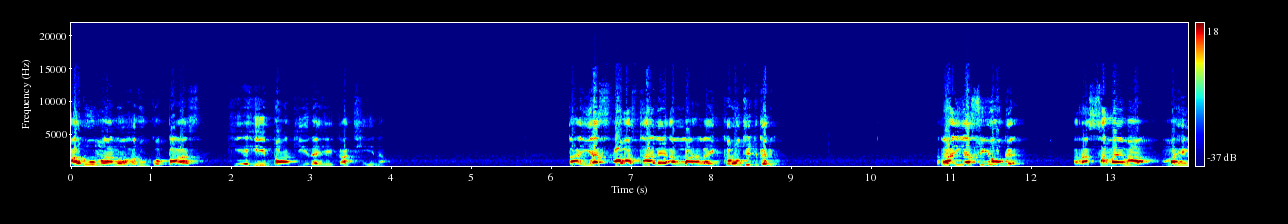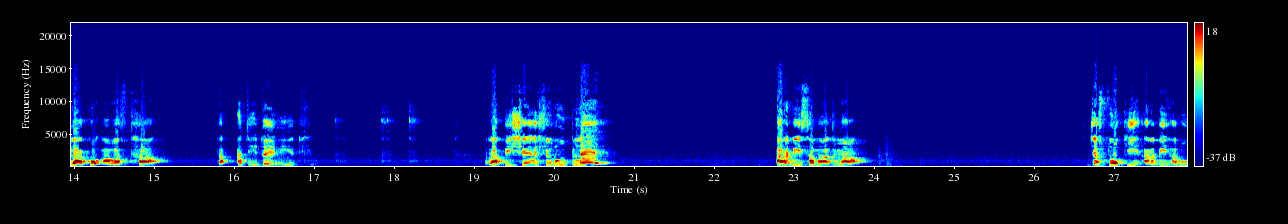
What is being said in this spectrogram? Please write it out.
अरू मानवहरूको पास केही बाँकी रहेका थिएन त यस अवस्थाले अल्लाहलाई क्रोधित गर्यो र यस युग, र समयमा महिलाको अवस्था त अति दयनीय थियो। र विशेष अरबी समाजमा जस्तो कि अरबीहरू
